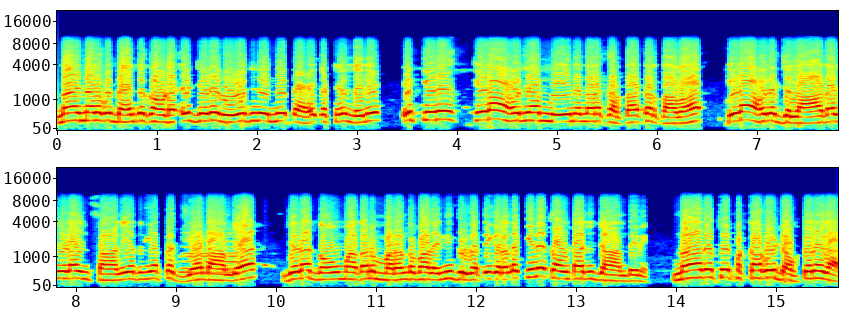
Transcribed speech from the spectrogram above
ਨਾ ਇਹਨਾਂ ਦਾ ਕੋਈ ਬੈਂਕ ਅਕਾਊਂਟ ਆ। ਇਹ ਜਿਹੜੇ ਰੋਜ਼ ਦੇ ਇੰਨੇ ਪੈਸੇ ਇਕੱਠੇ ਹੁੰਦੇ ਨੇ, ਇਹ ਕਿਹੜੇ ਕਿਹੜਾ ਇਹੋ ਜਿਹਾ ਮੇਨ ਇਹਨਾਂ ਦਾ ਕਰਤਾ ਧਰਤਾ ਵਾ? ਕਿਹੜਾ ਇਹੋ ਜਿਹਾ ਜਲਾਦ ਆ ਜਿਹੜਾ ਇਨਸਾਨੀਅਤ ਦੀਆਂ ਧੱਜੀਆਂ ਡਾਂਦਿਆ ਜਿਹੜਾ ਗਊ ਮਾਤਾ ਨੂੰ ਮਰਨ ਤੋਂ ਬਾਅਦ ਇੰਨੀ ਦੁਰਗਤੀ ਕਰਨ ਦਾ ਕਿਹਦੇ ਅਕਾਊਂਟਾਂ 'ਚ ਜਾਣਦੇ ਨੇ? ਨਾ ਤੇ ਉੱਥੇ ਪੱਕਾ ਕੋਈ ਡਾਕਟਰ ਹੈਗਾ।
